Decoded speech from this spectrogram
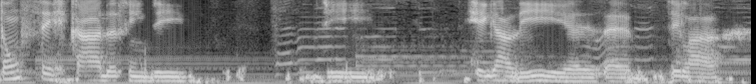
tão cercado assim de de regalias, é, sei lá,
